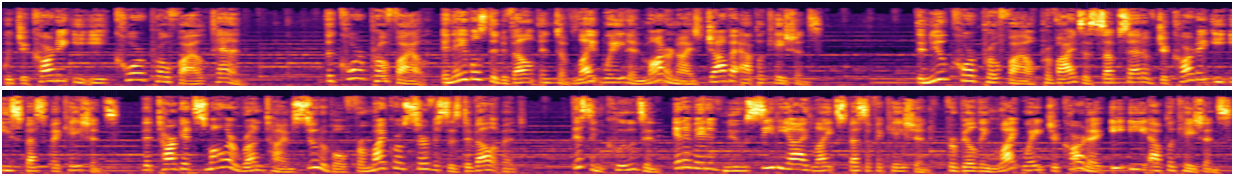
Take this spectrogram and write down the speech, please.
with Jakarta EE Core Profile 10. The Core Profile enables the development of lightweight and modernized Java applications. The new Core Profile provides a subset of Jakarta EE specifications that target smaller runtimes suitable for microservices development. This includes an innovative new CDI Lite specification for building lightweight Jakarta EE applications.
